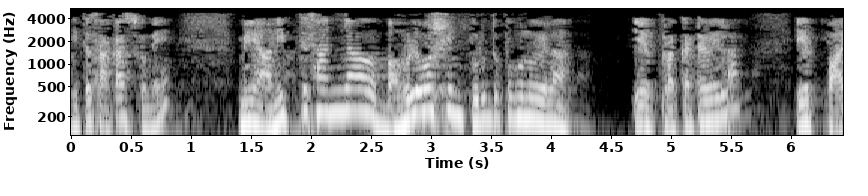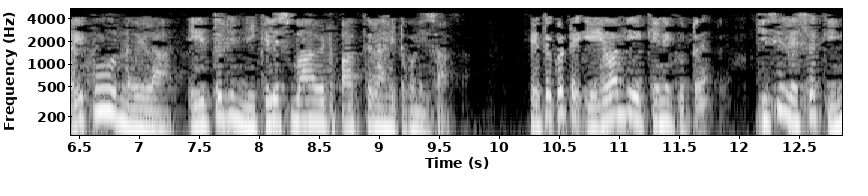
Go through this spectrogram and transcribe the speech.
හිත සකස් වුණේ මේ අනිත්‍ය සංඥාව බහුල වශයෙන් පුරුදු පුහුණු වෙලා ඒ ප්‍රකට වෙලා ඒ පරිපූර්ණ වෙලා ඒ තුළින් නිකලස් භාවයට පත් වෙලා හිටපු නිසා. එතකොට ඒ වගේ කෙනෙකුට කිසි ලෙසකින්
